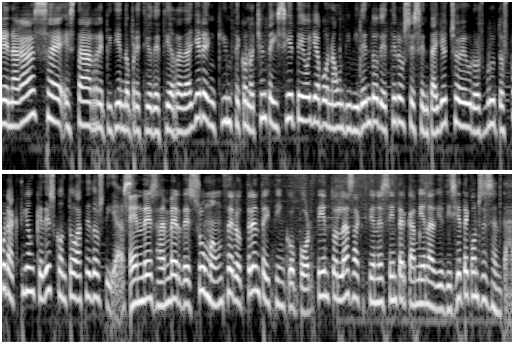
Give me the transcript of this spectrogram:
Enagas eh, está repitiendo precio de cierre de ayer en 15,87. Hoy abona un dividendo de 0,68 euros brutos por acción que descontó hace dos días. Endesa en verde suma un 0,35%. Las acciones se intercambian a 17,60.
